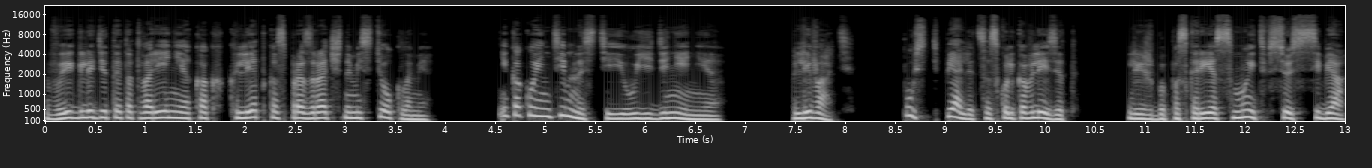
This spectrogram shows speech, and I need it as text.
Выглядит это творение как клетка с прозрачными стеклами. Никакой интимности и уединения. Плевать. Пусть пялится, сколько влезет. Лишь бы поскорее смыть все с себя.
